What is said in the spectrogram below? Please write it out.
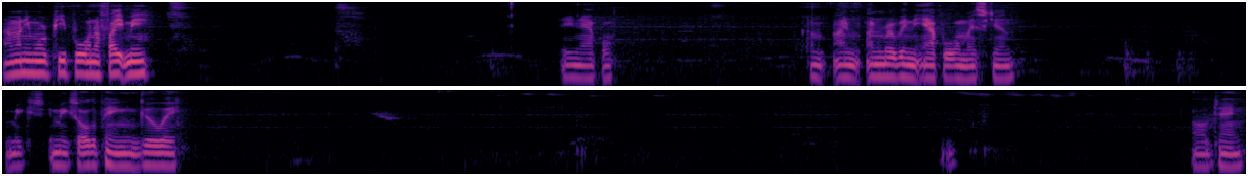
How many more people want to fight me? Eat an apple. I'm I'm I'm rubbing the apple on my skin. It makes it makes all the pain go away. Dang.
